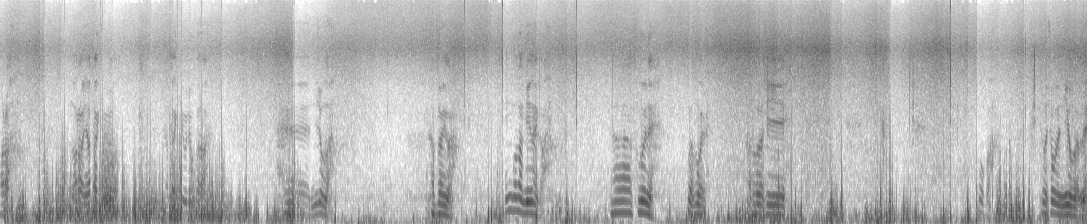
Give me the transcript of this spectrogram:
あら、奈良八田峡、八田峡陵から、えー、二条だ。桂木だ。今後は見えないか。いやー、すごいね。これはすごい。あ、素晴らしい。そうか。今日正面二条だね。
